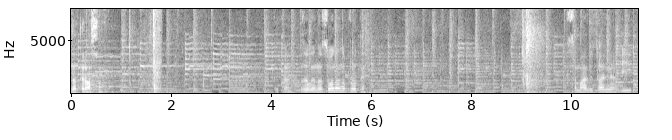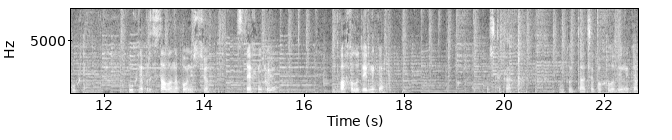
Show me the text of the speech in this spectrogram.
на терасу. Така зелена зона напроти. Сама вітальня і кухня. Кухня представлена повністю з технікою. Два холодильника. Ось така комплектація по холодильникам.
